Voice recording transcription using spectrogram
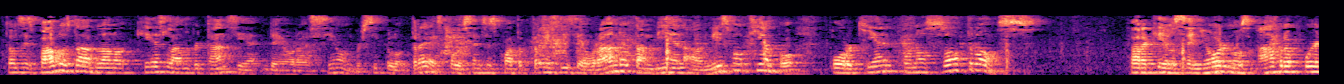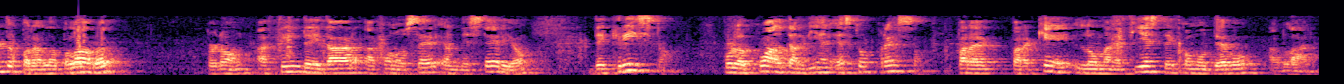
Entonces Pablo está hablando qué es la importancia de oración. Versículo 3, Colosenses 4.3 dice, orando también al mismo tiempo por quien, por nosotros, para que el Señor nos abra puerta para la palabra, perdón, a fin de dar a conocer el misterio de Cristo, por lo cual también estoy preso, para, para que lo manifieste como debo hablar.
